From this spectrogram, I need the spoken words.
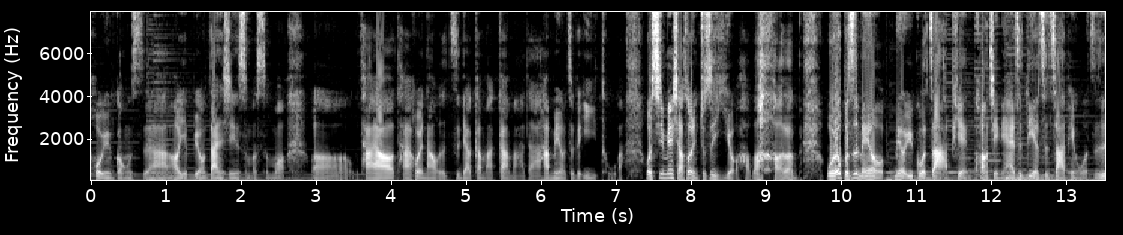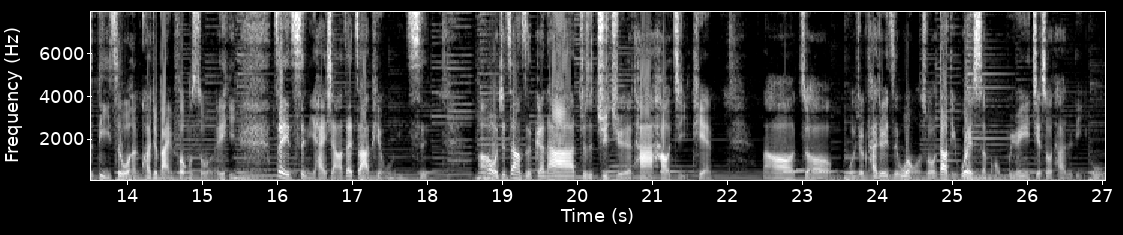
货运公司啊，然后也不用担心什么什么呃，他要他会拿我的资料干嘛干嘛的啊，他没有这个意图啊。我心里面想说，你就是有，好不好？我又不是没有没有遇过诈骗，况且你还是第二次诈骗我，只是第一次我很快就把你封锁而已，这一次你还想要再诈骗我一次，然后我就这样子跟他就是拒绝了他好几天，然后之后我就他就一直问我说，到底为什么我不愿意接受他的礼物？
